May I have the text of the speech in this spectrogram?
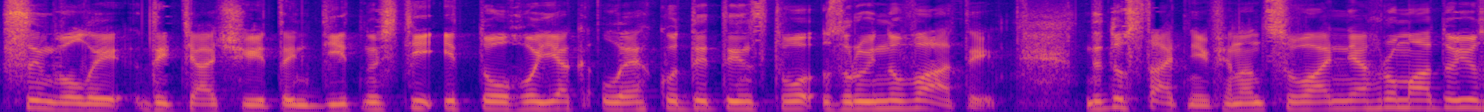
символи дитячої тендітності і того, як легко дитинство зруйнувати. Недостатнє фінансування громадою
